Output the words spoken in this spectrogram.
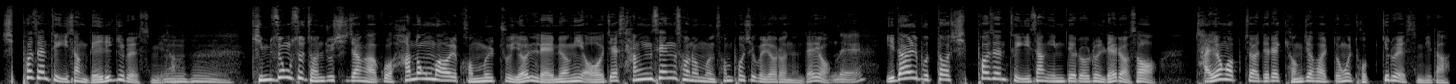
10% 이상 내리기로 했습니다. 음흠. 김승수 전주시장하고 한옥마을 건물주 14명이 어제 상생선언문 선포식을 열었는데요. 네. 이달부터 10% 이상 임대료를 내려서 자영업자들의 경제 활동을 돕기로 했습니다.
